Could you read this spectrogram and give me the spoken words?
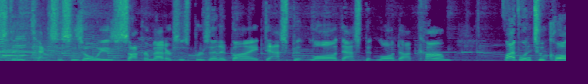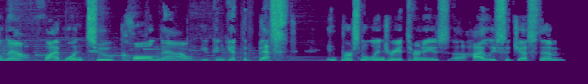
Austin, Texas. As always, Soccer Matters is presented by Daspit Law, daspitlaw.com. 512 call now. 512 call now. You can get the best in personal injury attorneys. Uh, highly suggest them.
